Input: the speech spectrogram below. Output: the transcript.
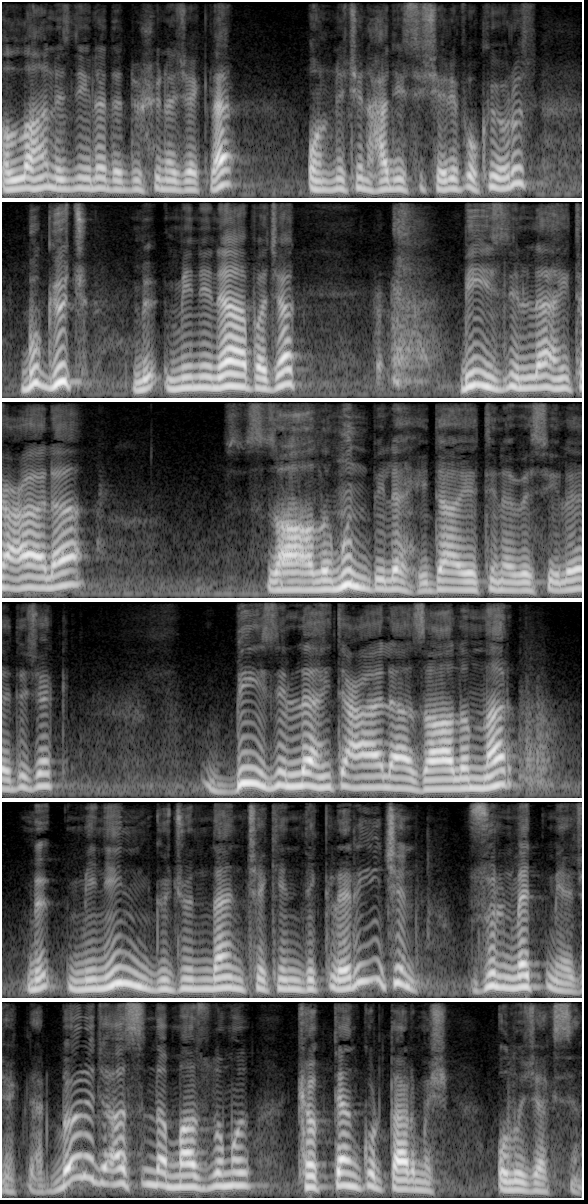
Allah'ın izniyle de düşünecekler. Onun için hadisi şerif okuyoruz. Bu güç mümini ne yapacak? Biiznillahü teala zalimin bile hidayetine vesile edecek. Biiznillahü teala zalimler müminin gücünden çekindikleri için zulmetmeyecekler. Böylece aslında mazlumu kökten kurtarmış olacaksın.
